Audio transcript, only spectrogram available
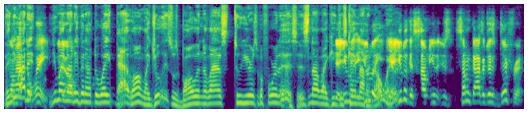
You have might, to wait, You might not even have to wait that long. Like Julius was balling the last two years before this. It's not like he yeah, just came look, out of look, nowhere. yeah, you look at some. You just, some guys are just different.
